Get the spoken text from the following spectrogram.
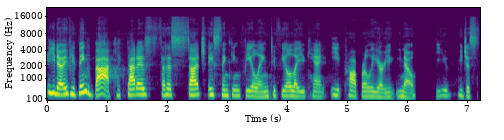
you know, if you think back, like that is that is such a sinking feeling to feel like you can't eat properly or you, you know, you you just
